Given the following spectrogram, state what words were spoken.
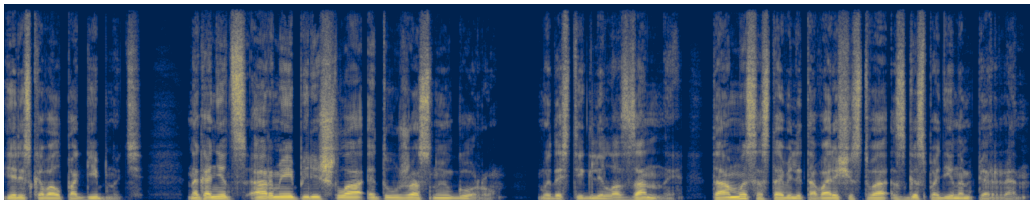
я рисковал погибнуть. Наконец, армия перешла эту ужасную гору. Мы достигли Лозанны, там мы составили товарищество с господином Перрен.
